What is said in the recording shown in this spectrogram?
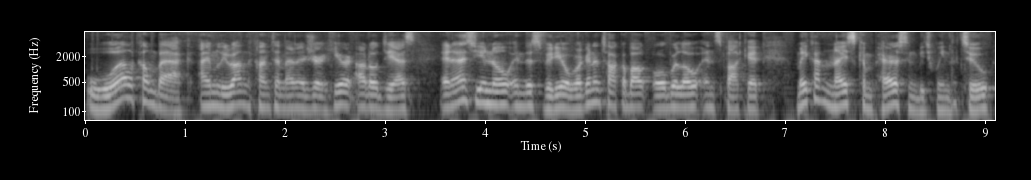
Welcome back. I'm Liran, the content manager here at AutoDS, and as you know in this video, we're going to talk about Oberlo and Spocket, make a nice comparison between the two,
